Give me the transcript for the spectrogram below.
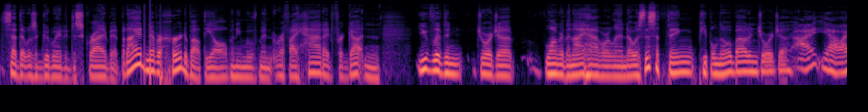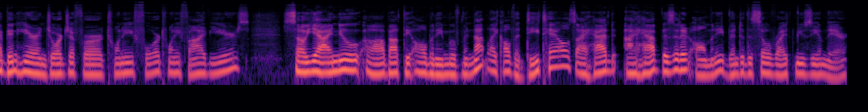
said that was a good way to describe it. But I had never heard about the Albany movement, or if I had, I'd forgotten. You've lived in Georgia longer than I have, Orlando. Is this a thing people know about in Georgia? I yeah, I've been here in Georgia for 24, 25 years. So yeah, I knew uh, about the Albany movement, not like all the details. I had I have visited Albany, been to the Civil Rights Museum there,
